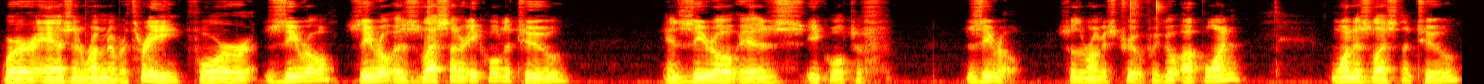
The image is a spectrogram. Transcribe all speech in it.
Whereas in rung number 3, for 0, 0 is less than or equal to 2, and 0 is equal to 0. So the rung is true. If we go up 1, 1 is less than 2,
